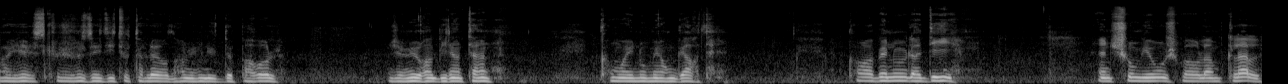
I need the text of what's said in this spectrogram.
Voyez ce que je vous ai dit tout à l'heure dans les minutes de parole. J'ai vu Rabbi Nathan, comment il nous met en garde. Quand Rabbeinu l'a dit, En shum ba'olam klal.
